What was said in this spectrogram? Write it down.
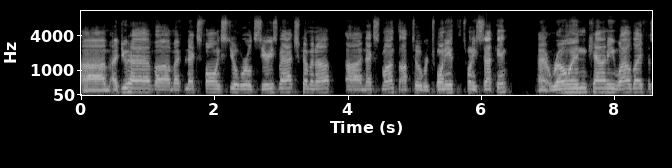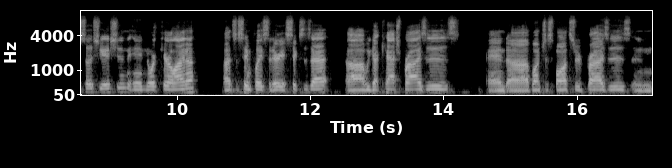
Um, I do have uh, my next Falling Steel World Series match coming up uh, next month, October 20th to 22nd at Rowan County Wildlife Association in North Carolina. Uh, it's the same place that Area 6 is at. Uh, we got cash prizes and uh, a bunch of sponsored prizes, and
